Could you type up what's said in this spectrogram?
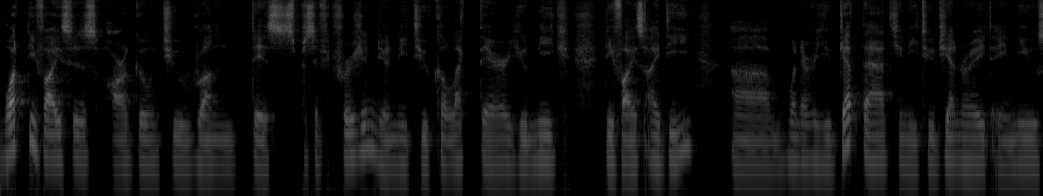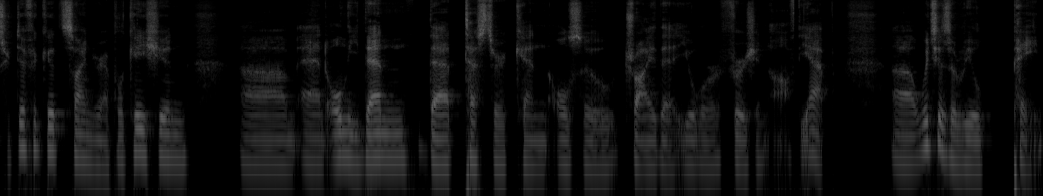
what devices are going to run this specific version. You need to collect their unique device ID. Um, whenever you get that, you need to generate a new certificate, sign your application, um, and only then that tester can also try that your version of the app, uh, which is a real pain.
